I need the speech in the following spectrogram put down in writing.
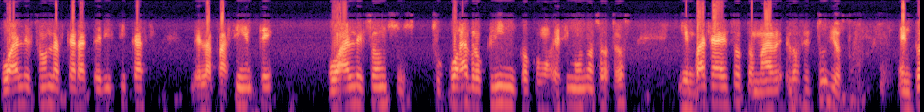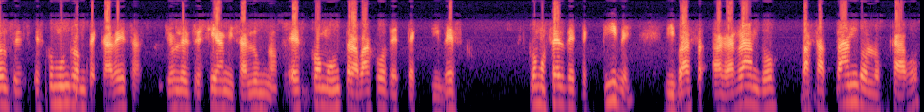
cuáles son las características de la paciente, cuáles son sus, su cuadro clínico, como decimos nosotros, y en base a eso tomar los estudios. Entonces, es como un rompecabezas. Yo les decía a mis alumnos, es como un trabajo detectivesco, como ser detective y vas agarrando, vas atando los cabos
